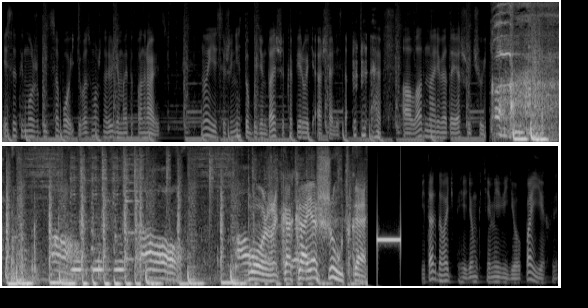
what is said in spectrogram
если ты можешь быть собой, и возможно людям это понравится. Ну и если же нет, то будем дальше копировать Ашалиста. а ладно, ребята, я шучу. Боже, какая шутка! Итак, давайте перейдем к теме видео. Поехали.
